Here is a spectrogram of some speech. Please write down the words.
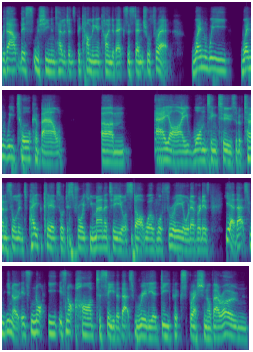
without this machine intelligence becoming a kind of existential threat. When we when we talk about um, AI wanting to sort of turn us all into paperclips or destroy humanity or start World War Three or whatever it is, yeah, that's you know, it's not it's not hard to see that that's really a deep expression of our own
